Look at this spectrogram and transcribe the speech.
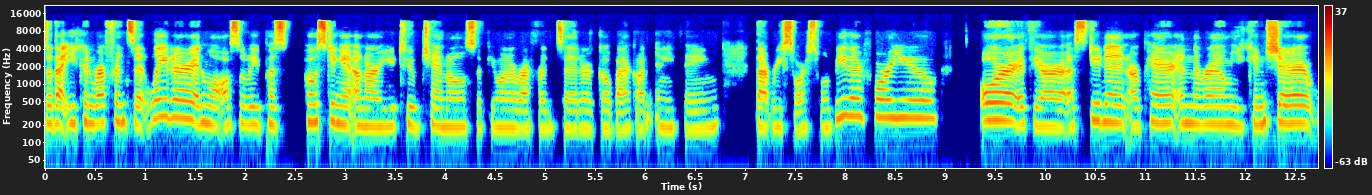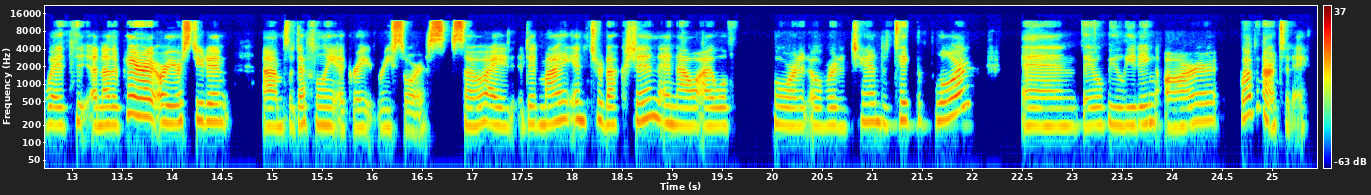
so that you can reference it later. And we'll also be post- posting it on our YouTube channel. So if you want to reference it or go back on anything, that resource will be there for you. Or if you're a student or parent in the room, you can share it with another parent or your student. Um, so definitely a great resource. So I did my introduction and now I will forward it over to Chan to take the floor and they will be leading our webinar today.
